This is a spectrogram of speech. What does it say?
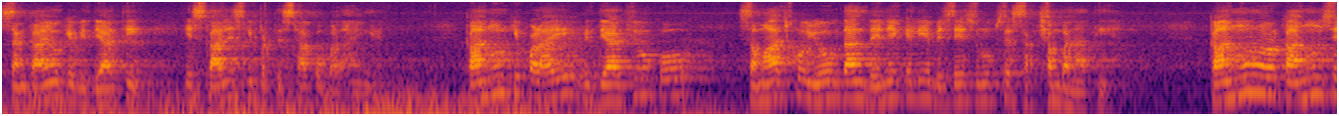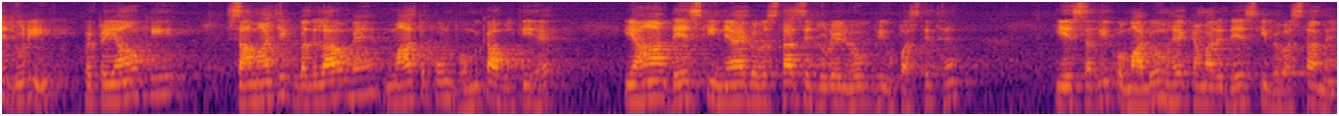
संकायों के विद्यार्थी इस कॉलेज की प्रतिष्ठा को बढ़ाएँगे। कानून की पढ़ाई विद्यार्थियों को, समाज को योगदान देने के लिए विशेष रूप से सक्षम बनाती है। कानून और कानून से जुड़ी प्रक्रियाओं की सामाजिक बदलाव में महत्वपूर्ण भूमिका होती है। यहाँ देश की न्याय व्यवस्था से जुड़े लोग भी उपस्थित हैं। ये सभी को मालूम है कि हमारे देश की व्यवस्था में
